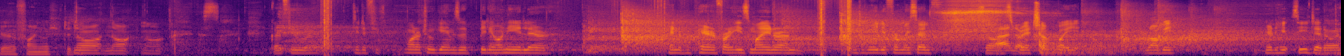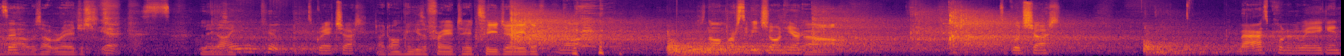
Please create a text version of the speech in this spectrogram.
Euro final, did you? No, no, no. Yes. Got a few. Uh, did a few, one or two games with Billy O'Neill there. Kind of preparing for his minor and intermediate for myself. So it's a great shot by Robbie. Nearly hit CJ though, I'd Ah, say. it was outrageous. Yeah, Lazy. Nine two. it's a great shot. I don't think he's afraid to hit CJ either. No, there's no mercy being shown here. Oh. It's a good shot. Mark. He's pulling away again.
